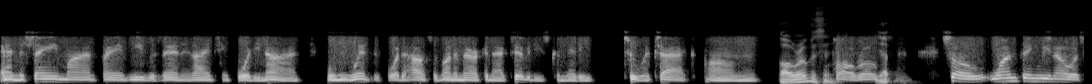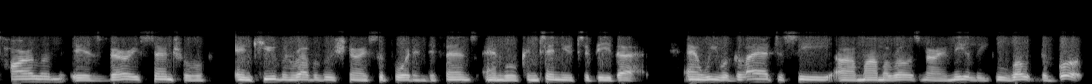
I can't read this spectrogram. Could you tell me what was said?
and the same mind frame he was in in 1949 when he went before the House of Un American Activities Committee to attack um, Paul Robeson. Paul Robeson. Yep. So one thing we know is Harlem is very central in Cuban revolutionary support and defense and will continue to be that. And we were glad to see uh, Mama Rosemari Mealy, who wrote the book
